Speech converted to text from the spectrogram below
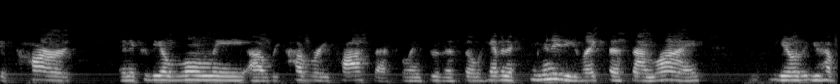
it's hard, and it could be a lonely uh, recovery process going through this. So having a community like this online, you know, that you have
